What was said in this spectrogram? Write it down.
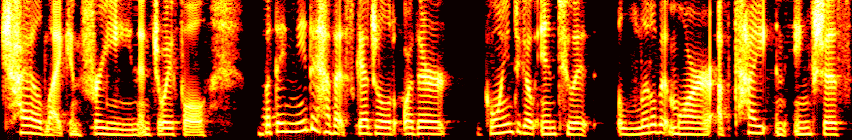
childlike and freeing and joyful, but they need to have that scheduled or they're going to go into it a little bit more uptight and anxious,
